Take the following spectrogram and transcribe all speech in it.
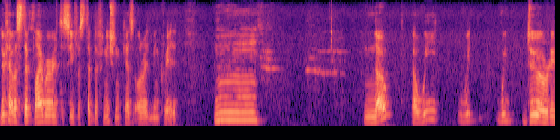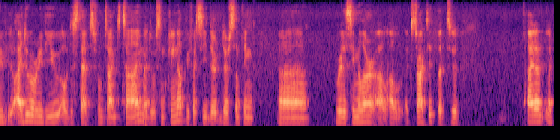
Do you have a step library to see if a step definition has already been created? Mm, no, uh, we we we do a. I do a review of the steps from time to time. I do some cleanup. If I see there there's something uh, really similar, I'll, I'll extract it. But uh, I don't like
